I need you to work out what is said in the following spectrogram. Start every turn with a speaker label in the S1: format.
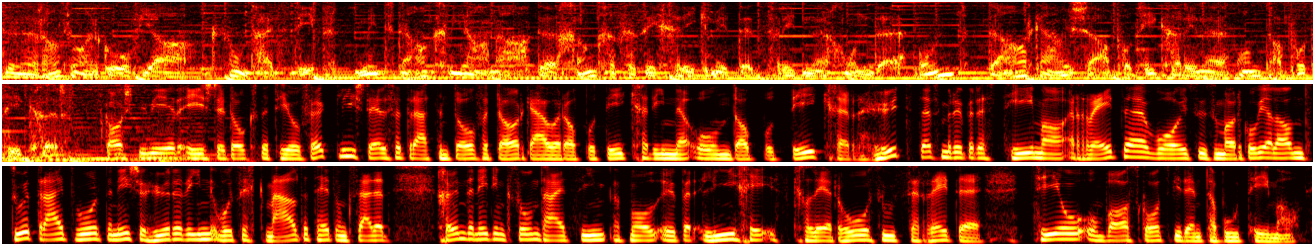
S1: Der Radio Argovia Gesundheitstipp mit der Aquilana, der Krankenversicherung mit den zufriedenen Kunden und der aargauischen Apothekerinnen und Apotheker.
S2: Das Gast bei mir ist der Dr. Theo Vöckli, stellvertretend hier für die Aargauer Apothekerinnen und Apotheker. Heute dürfen wir über ein Thema reden, das uns aus dem Argovia-Land zugetragen worden ist. Eine Hörerin, die sich gemeldet hat und gesagt hat, können nicht im Gesundheitsteam mal über Leiche Sklerosus reden. Theo, um was geht es bei diesem Tabuthema?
